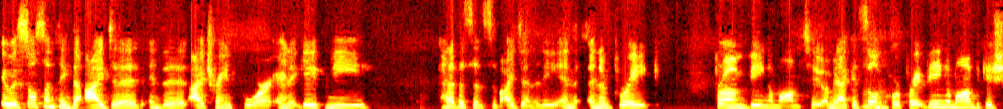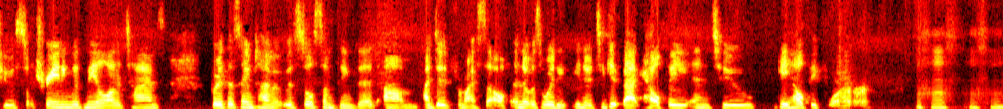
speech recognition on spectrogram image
it was still something that I did and that I trained for, and it gave me kind of a sense of identity and, and a break from being a mom too. I mean, I could still mm-hmm. incorporate being a mom because she was still training with me a lot of times, but at the same time, it was still something that um, I did for myself, and it was a way to you know to get back healthy and to be healthy for her. Mm-hmm. Mm-hmm.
